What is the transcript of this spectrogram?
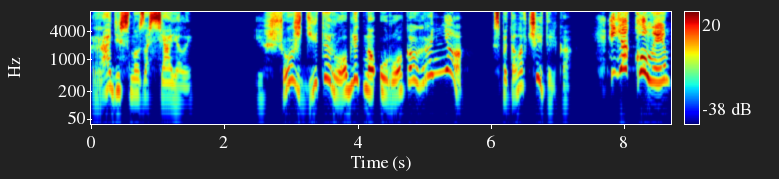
радісно засяяли. І що ж діти роблять на уроках грання? спитала вчителька. Як коли?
